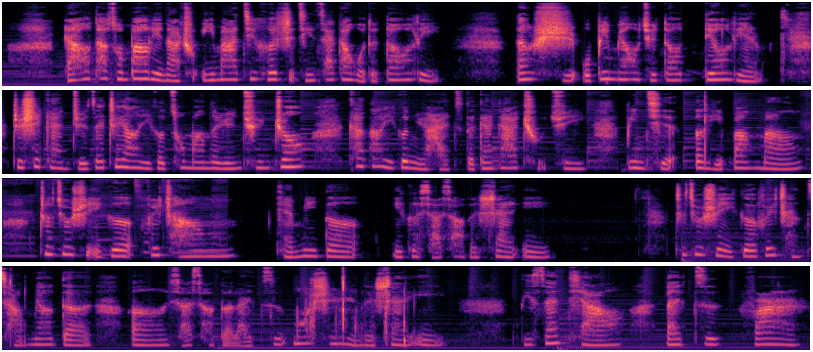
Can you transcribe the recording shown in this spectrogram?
然后他从包里拿出姨妈巾和纸巾塞到我的兜里。当时我并没有觉得丢脸，只是感觉在这样一个匆忙的人群中，看到一个女孩子的尴尬处境，并且乐意帮忙，这就是一个非常甜蜜的一个小小的善意。这就是一个非常巧妙的，嗯，小小的来自陌生人的善意。第三条来自福尔，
